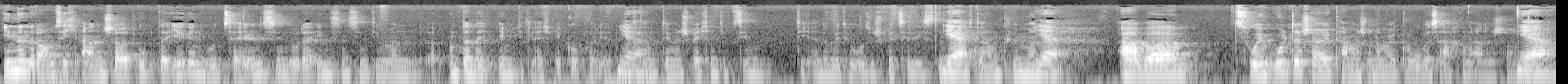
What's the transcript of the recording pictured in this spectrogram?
Innenraum sich anschaut, ob da irgendwo Zellen sind oder Inseln sind, die man äh, und dann eben die gleich wegoperiert. Yeah. Und dementsprechend gibt es eben die Endometriose-Spezialisten, die yeah. sich darum kümmern. Yeah. Aber so im Ultraschall kann man schon einmal grobe Sachen anschauen. Ja.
